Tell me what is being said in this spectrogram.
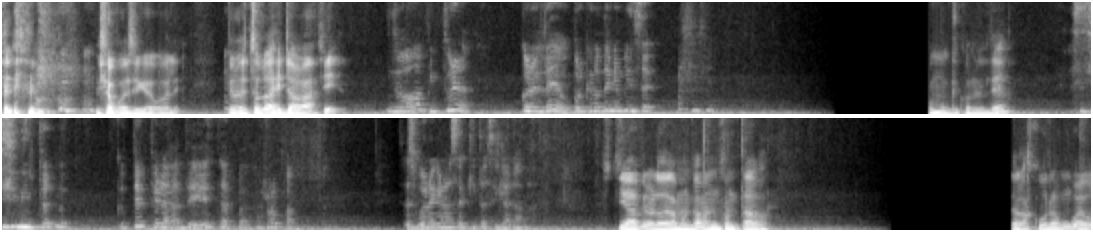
Yo pues sí que huele. ¿Pero esto lo has hecho así? No, a pintura. Con el dedo, porque no tenía pincel. Como que con el dedo. Estoy pintando. Con témpera de esta para ropa. Se supone que no se quita si la lavas. Hostia, pero lo de la manga me han contado. Te lo has currado un huevo.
